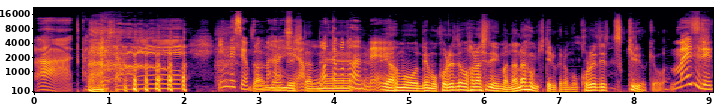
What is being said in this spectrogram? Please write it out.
あーって感じでしたね。いいんですよ、こんな話は。ね。もう終わったことなんで。いや、もう、でもこれでも話で今7分来てるから、もうこれで突っ切るよ、今日は。マジで言っ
